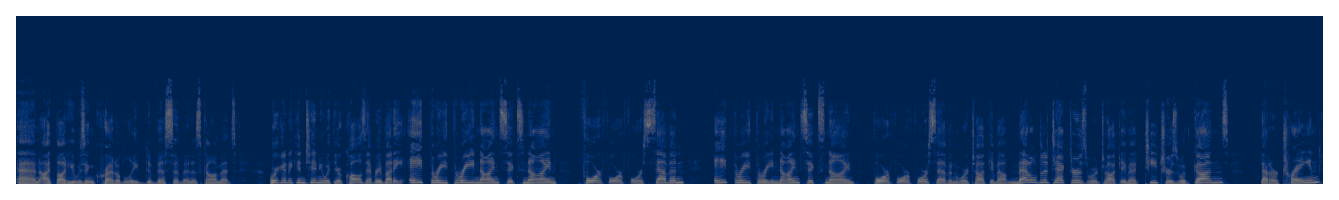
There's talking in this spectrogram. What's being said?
and I thought he was incredibly divisive in his comments. We're going to continue with your calls, everybody. 833 969 4447. 833 969 4447. We're talking about metal detectors. We're talking about teachers with guns that are trained.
